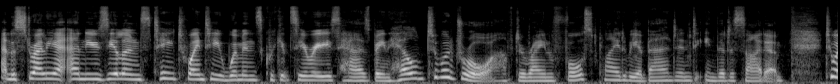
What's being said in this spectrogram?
And Australia and New Zealand's T20 Women's Cricket Series has been held to a draw after rain forced play to be abandoned in the decider. To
